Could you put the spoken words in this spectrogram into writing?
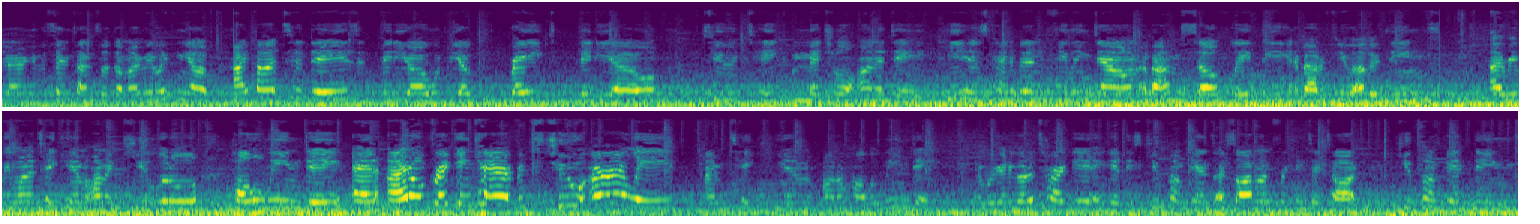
driving at the same time, so don't mind me looking up. I thought today's video would be a great video to take Mitchell on a date. He has kind of been feeling down about himself lately and about a few other things. I really want to take him on a cute little Halloween date, and I don't freaking care if it's too early. I'm taking him on a Halloween date. And we're gonna go to Target and get these cute pumpkins. I saw it on freaking TikTok. Cute pumpkin things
